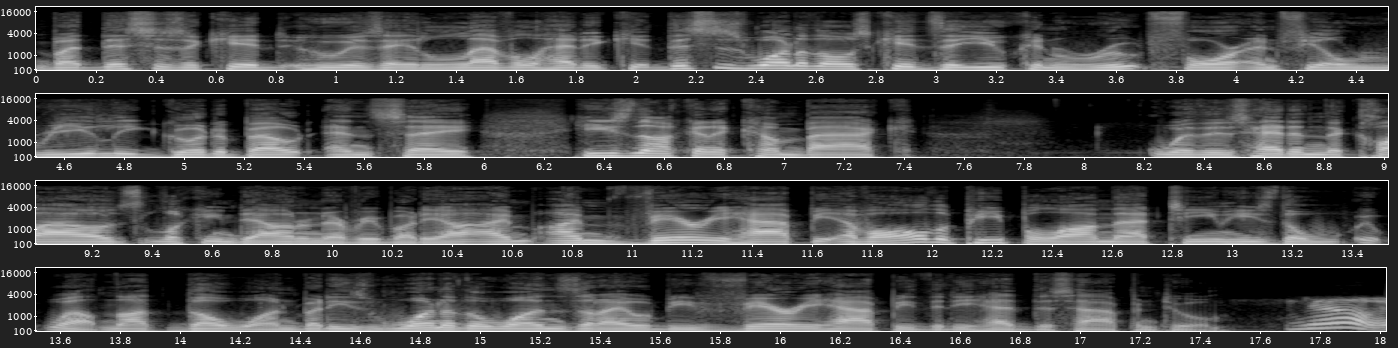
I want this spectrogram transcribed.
But this is a kid who is a level headed kid. This is one of those kids that you can root for and feel really good about and say, he's not going to come back with his head in the clouds looking down on everybody. I'm I'm very happy of all the people on that team. He's the well, not the one, but he's one of the ones that I would be very happy that he had this happen to him. No,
